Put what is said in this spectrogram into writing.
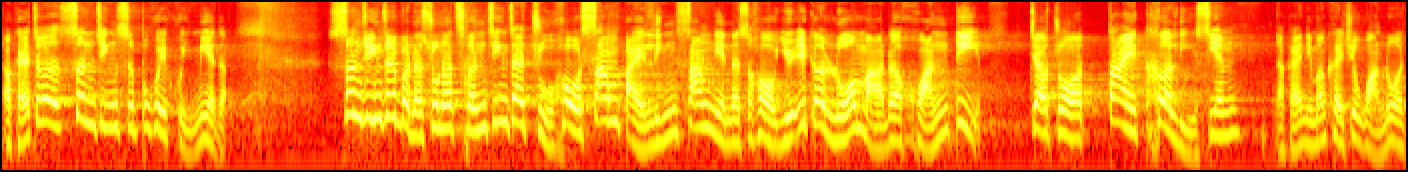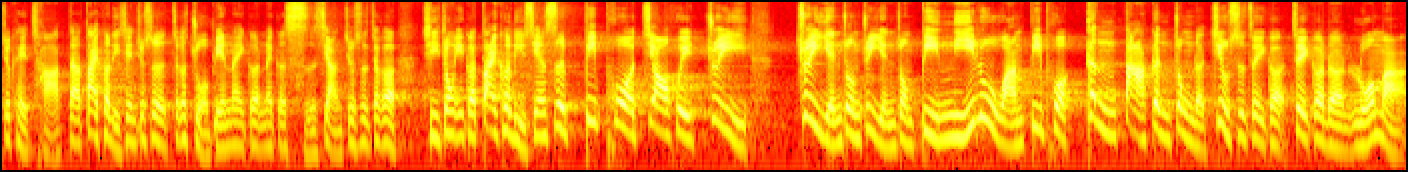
OK，这个圣经是不会毁灭的。圣经这本的书呢，曾经在主后三百零三年的时候，有一个罗马的皇帝叫做戴克里先。OK，你们可以去网络就可以查到戴克里先就是这个左边那个那个石像，就是这个其中一个戴克里先是逼迫教会最。最严重、最严重，比尼禄王逼迫更大、更重的，就是这个、这个的罗马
